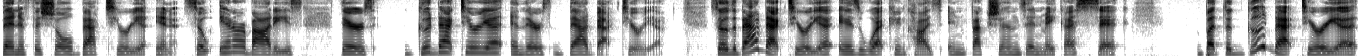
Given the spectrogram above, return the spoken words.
beneficial bacteria in it. So, in our bodies, there's good bacteria and there's bad bacteria. So, the bad bacteria is what can cause infections and make us sick. But the good bacteria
